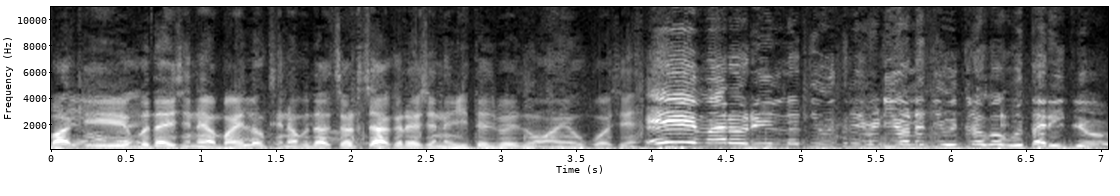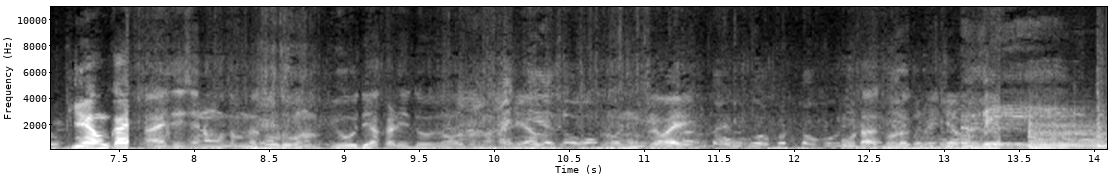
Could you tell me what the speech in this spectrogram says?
બાકી બધા છે ને ભાઈ લોકો છે ને બધા ચર્ચા કરે છે ને હિતેશભાઈ જો અહીંયા ઊભા છે. એ મારો રીલ નથી ઉતરી વિડિયો નથી ઉતરો કોક ઉતારી દો કેમ કાંઈ? અહીંથી છે ને હું તમને થોડું ઘણું વ્યૂ દેખાડી દઉં જો તમે ખાલી આમ શું કહેવાય? ફોટા થોડાક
